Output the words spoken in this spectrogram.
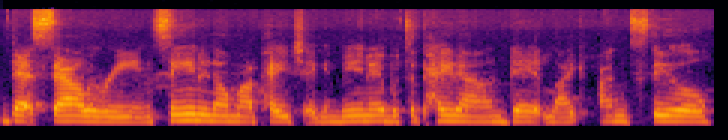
that salary and seeing it on my paycheck and being able to pay down debt, like I'm still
